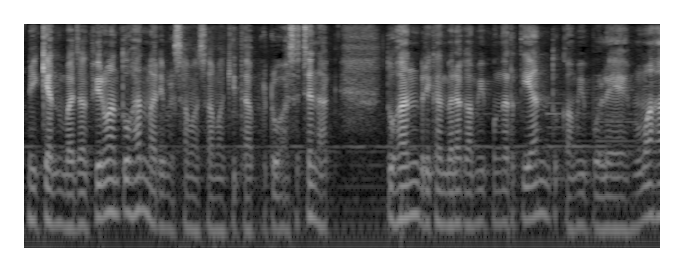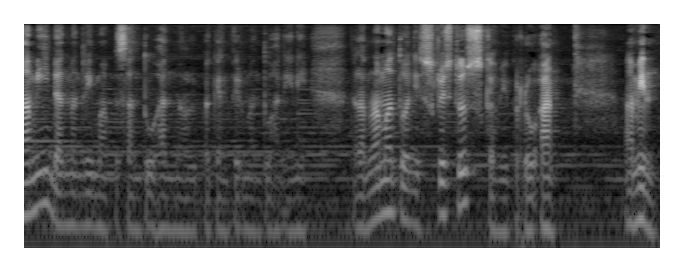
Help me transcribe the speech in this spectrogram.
Demikian pembacaan firman Tuhan, mari bersama-sama kita berdoa sejenak. Tuhan berikan pada kami pengertian untuk kami boleh memahami dan menerima pesan Tuhan melalui bagian firman Tuhan ini. Dalam nama Tuhan Yesus Kristus kami berdoa. Amin.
